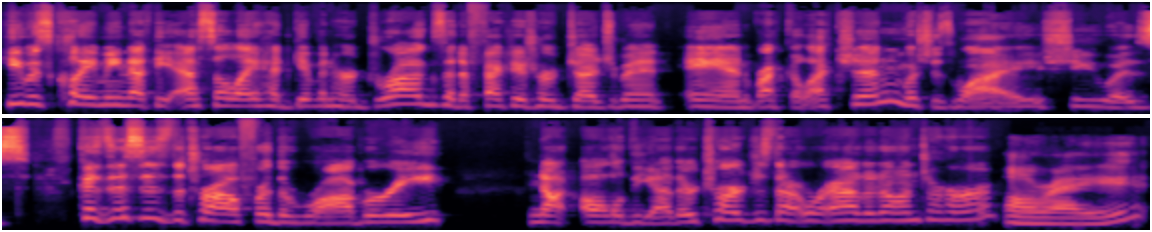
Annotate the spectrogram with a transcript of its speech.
He was claiming that the SLA had given her drugs that affected her judgment and recollection, which is why she was because this is the trial for the robbery, not all the other charges that were added on to her. All right.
